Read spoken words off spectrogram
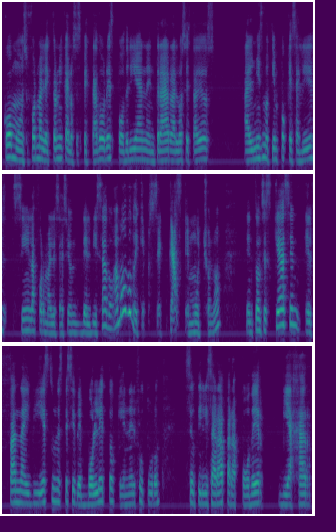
como en su forma electrónica, los espectadores podrían entrar a los estadios al mismo tiempo que salir sin la formalización del visado, a modo de que pues, se gaste mucho, ¿no? Entonces, ¿qué hacen? El Fan ID es una especie de boleto que en el futuro se utilizará para poder viajar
